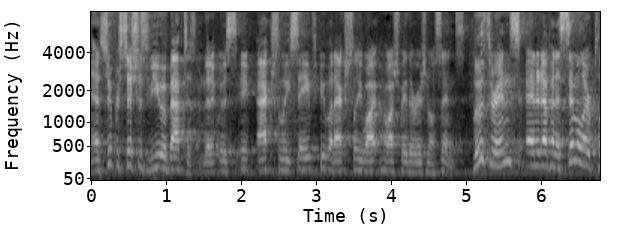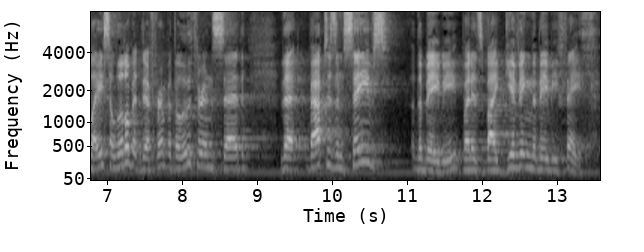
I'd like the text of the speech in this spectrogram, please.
a superstitious view of baptism that it was it actually saved people it actually washed away their original sins lutherans ended up in a similar place a little bit different but the lutherans said that baptism saves the baby, but it's by giving the baby faith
